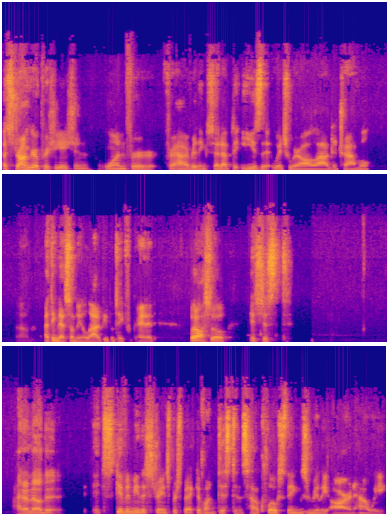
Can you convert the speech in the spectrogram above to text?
a stronger appreciation one for for how everything's set up the ease at which we're all allowed to travel I think that's something a lot of people take for granted. But also, it's just I don't know that it's given me this strange perspective on distance, how close things really are, and how we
